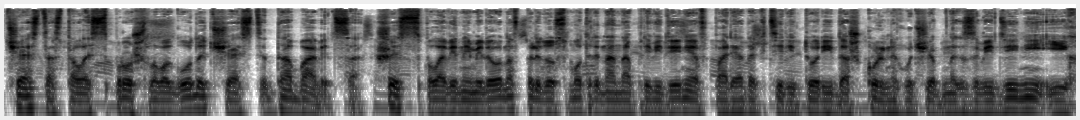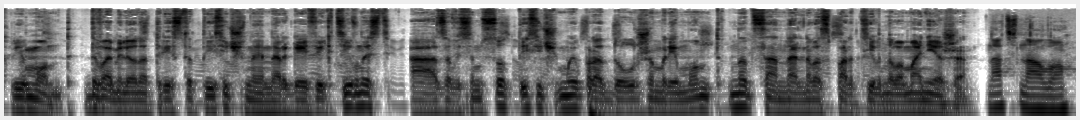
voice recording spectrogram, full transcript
Часть осталась с прошлого года, часть добавится. 6,5 миллионов предусмотрено на приведение в порядок территорий дошкольных учебных заведений и их ремонт. 2 миллиона 300 тысяч на энергоэффективность, а за 800 тысяч мы продолжим ремонт национального спортивного манежа. Национального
